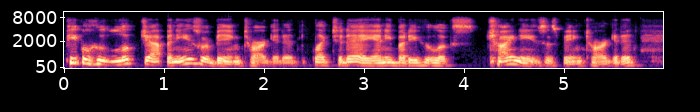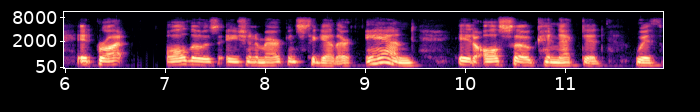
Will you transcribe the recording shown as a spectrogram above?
people who look Japanese were being targeted, like today, anybody who looks Chinese is being targeted. It brought all those Asian Americans together and it also connected with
